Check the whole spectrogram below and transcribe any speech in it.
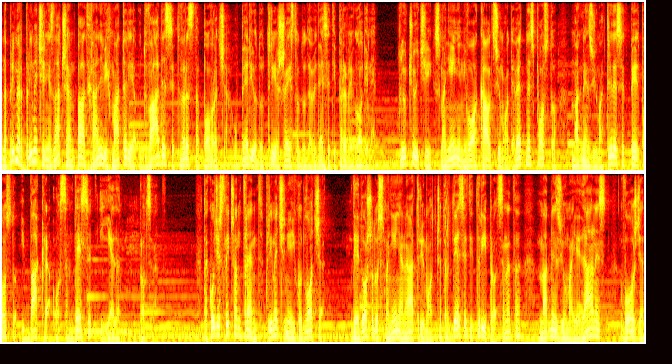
Na primer, primećen je značajan pad hranljivih materija u 20 vrsta povrća u periodu od 36. do 91. godine, uključujući smanjenje nivoa kalcijuma od 19%, magnezijuma 35% i bakra 81%. Takođe sličan trend primećen je i kod voća, gde je došlo do smanjenja natrijuma od 43%, magnezijuma 11%, gvožđa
